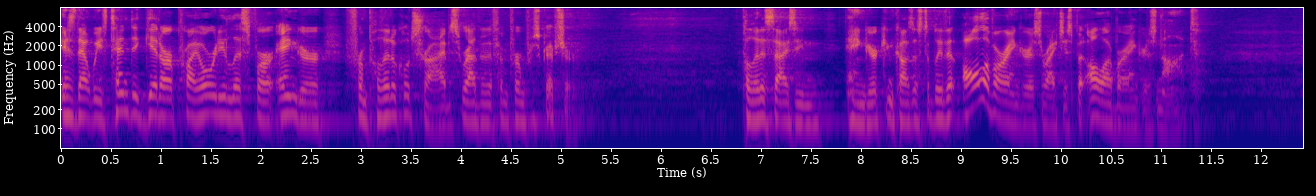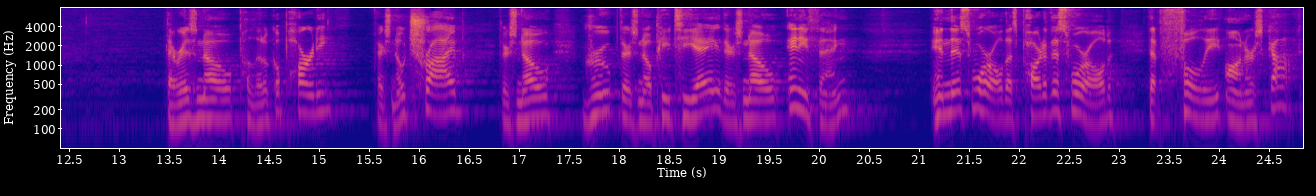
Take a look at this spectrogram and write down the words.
is that we tend to get our priority list for our anger from political tribes rather than from, from Scripture. Politicizing anger can cause us to believe that all of our anger is righteous, but all of our anger is not. There is no political party, there's no tribe, there's no group, there's no PTA, there's no anything in this world that's part of this world that fully honors God.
